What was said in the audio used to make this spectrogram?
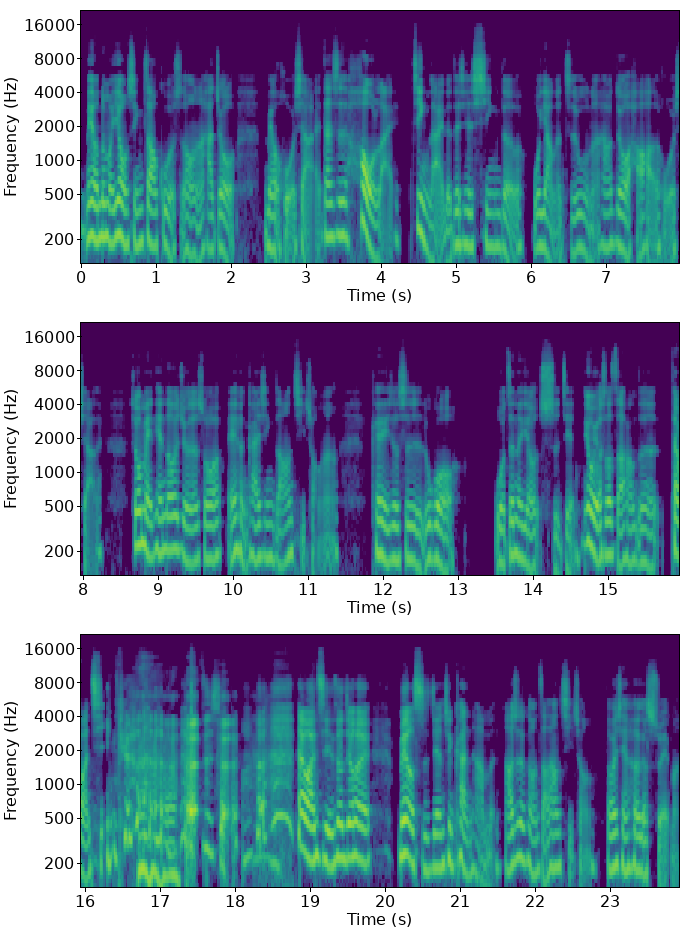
没有那么用心照顾的时候呢，它就没有活下来。但是后来进来的这些新的我养的植物呢，它们对我好好的活下来。所以我每天都会觉得说，哎，很开心。早上起床啊，可以就是如果我真的有时间，因为我有时候早上真的太晚起，自首太晚起的时候就会没有时间去看它们。然后就是可能早上起床都会先喝个水嘛。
